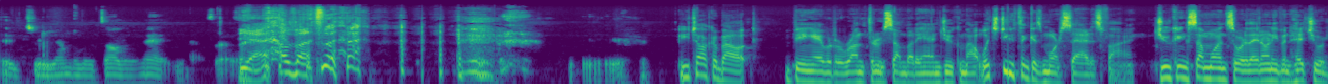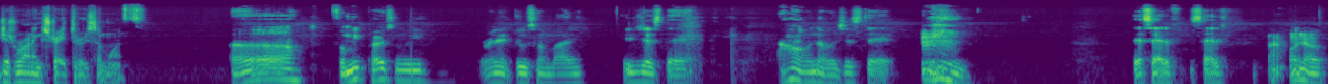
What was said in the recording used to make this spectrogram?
it's true. I'm a little taller than that, you know. So Yeah, I was about to. You talk about being able to run through somebody and juke them out. Which do you think is more satisfying? Juking someone so they don't even hit you or just running straight through someone? Uh, for me personally, running through somebody, it's just that I don't know. It's just that that satisf- satisf- I don't know.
